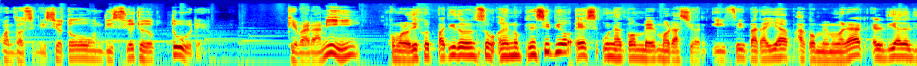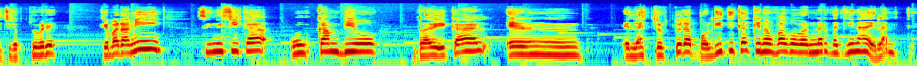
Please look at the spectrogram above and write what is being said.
Cuando se inició todo un 18 de octubre. Que para mí, como lo dijo el patito en, en un principio, es una conmemoración. Y fui para allá a conmemorar el día del 18 de octubre. Que para mí significa un cambio radical en, en la estructura política que nos va a gobernar de aquí en adelante.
